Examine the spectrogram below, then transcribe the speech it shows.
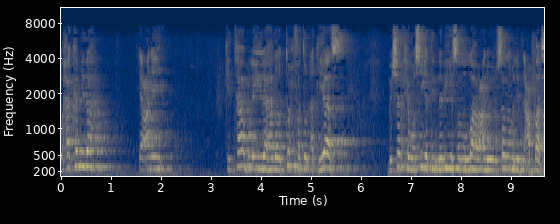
Waxaa ka mid ah kitaab la yidhaahdo tuxfat alaqyaas bisharxi wasiyati nabiyi sala allahu alayh ali wasalam libni cabaas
